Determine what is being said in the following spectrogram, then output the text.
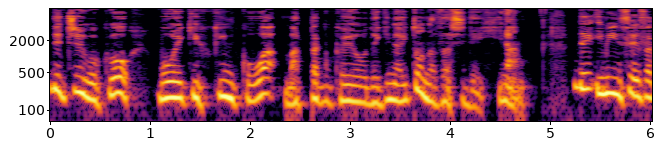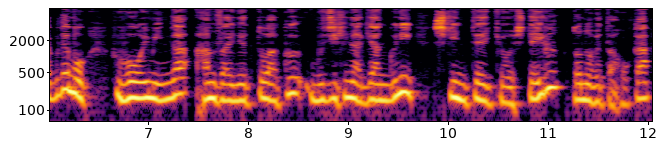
で、中国を貿易不均衡は全く許容できないと名指しで非難。で、移民政策でも不法移民が犯罪ネットワーク、無慈悲なギャングに資金提供していると述べたほか、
